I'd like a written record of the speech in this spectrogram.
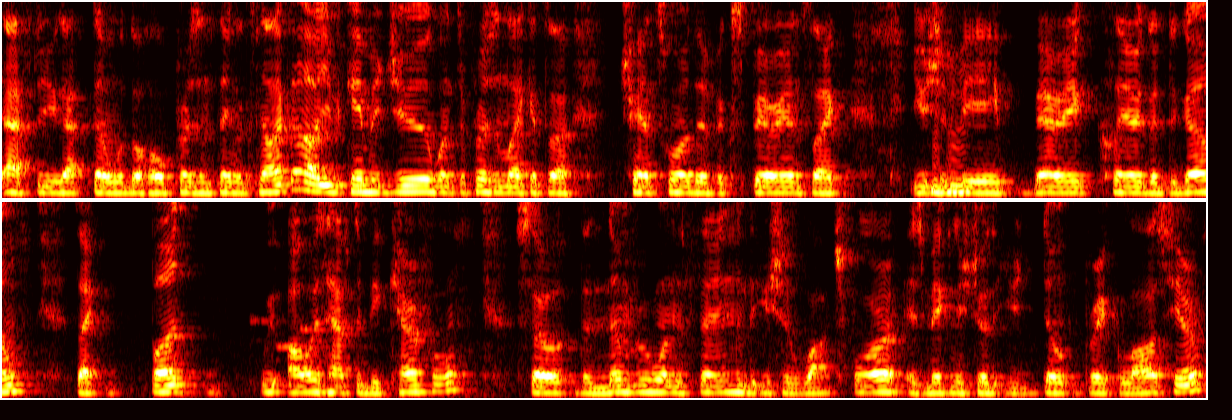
After you got done with the whole prison thing, it's not like oh you became a Jew, went to prison. Like it's a transformative experience. Like you should mm-hmm. be very clear, good to go. It's like, but we always have to be careful. So the number one thing that you should watch for is making sure that you don't break laws here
